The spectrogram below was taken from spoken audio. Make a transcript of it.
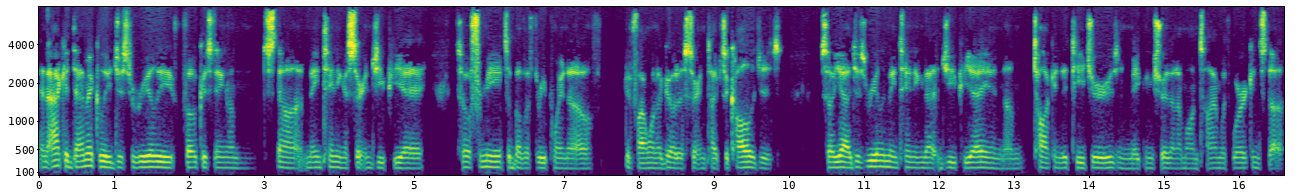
And academically, just really focusing on uh, maintaining a certain GPA. So for me, it's above a 3.0 if I want to go to certain types of colleges. So yeah, just really maintaining that GPA and um, talking to teachers and making sure that I'm on time with work and stuff.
